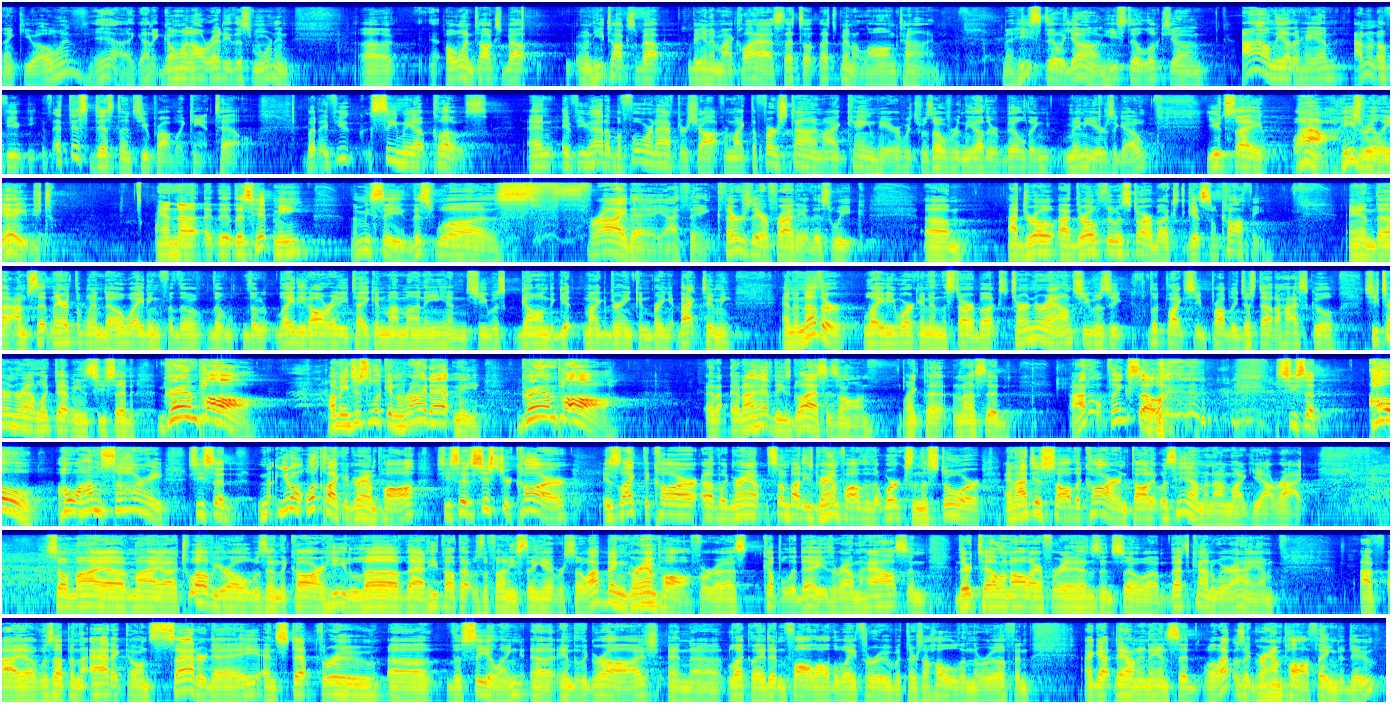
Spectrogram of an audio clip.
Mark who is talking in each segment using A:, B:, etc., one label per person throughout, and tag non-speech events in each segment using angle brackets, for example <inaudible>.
A: Thank you, Owen. Yeah, I got it going already this morning. Uh, Owen talks about, when he talks about being in my class, that's, a, that's been a long time. Now, he's still young, he still looks young. I, on the other hand, I don't know if you, at this distance, you probably can't tell. But if you see me up close, and if you had a before and after shot from like the first time I came here, which was over in the other building many years ago, you'd say, wow, he's really aged. And uh, this hit me, let me see, this was Friday, I think, Thursday or Friday of this week. Um, I, drove, I drove through a Starbucks to get some coffee. And uh, I'm sitting there at the window waiting for the, the, the lady had already taken my money, and she was gone to get my drink and bring it back to me. And another lady working in the Starbucks turned around. She was looked like she probably just out of high school. She turned around, looked at me, and she said, "Grandpa." I mean, just looking right at me, Grandpa. And, and I had these glasses on like that. And I said, I don't think so. <laughs> she said, Oh, oh, I'm sorry. She said, You don't look like a grandpa. She said, It's just your car is like the car of a grand, somebody's grandfather that works in the store. And I just saw the car and thought it was him. And I'm like, Yeah, right. So my uh, my 12 uh, year old was in the car. He loved that. He thought that was the funniest thing ever. So I've been grandpa for a couple of days around the house, and they're telling all our friends, and so uh, that's kind of where I am. I, I uh, was up in the attic on Saturday and stepped through uh, the ceiling uh, into the garage, and luckily I didn't fall all the way through, but there's a hole in the roof, and I got down and Ann said, "Well, that was a grandpa thing to do."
